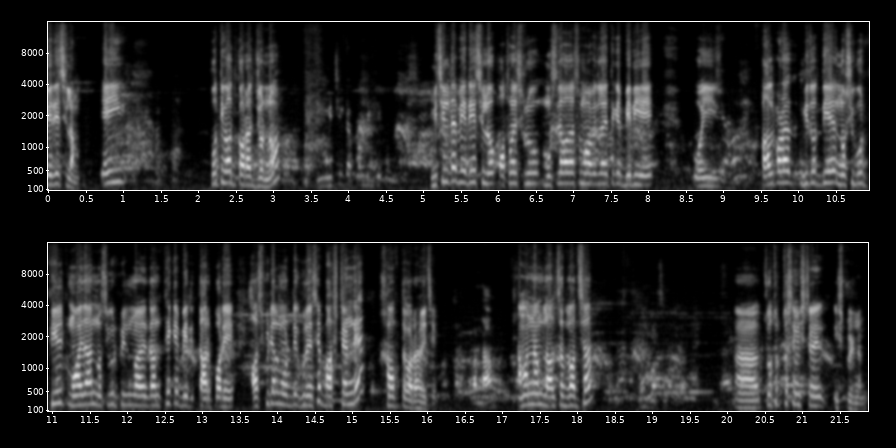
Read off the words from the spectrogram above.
বেরিয়েছিলাম। এই প্রতিবাদ করার জন্য মিছিলটা বেরিয়েছিল। প্রথমে শুরু মুর্শিদাবাদ আদর্শ মহাবিদ্যালয় থেকে বেরিয়ে ওই পালপাড়ার ভিতর দিয়ে নসিপুর ফিল্ড ময়দান নসিপুর ফিল্ড ময়দান থেকে বেরিয়ে তারপরে হসপিটাল মোড় দিয়ে ঘুরে এসে বাস স্ট্যান্ডে সমাপ্ত করা হয়েছে। আমার নাম লালচাঁদ বাদশাহ। চতুর্থ সেমিস্টারের স্টুডেন্ট আমি।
